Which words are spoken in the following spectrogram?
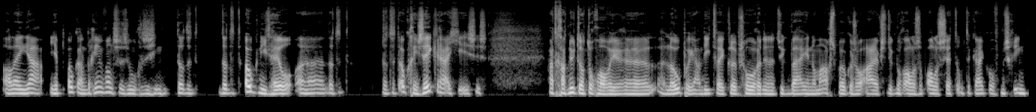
Alleen ja, je hebt ook aan het begin van het seizoen gezien dat het, dat het ook niet heel, eh, dat het dat het ook geen zekerheidje is. Dus, maar het gaat nu dan toch wel weer uh, lopen. Ja, die twee clubs horen er natuurlijk bij. En normaal gesproken zal Ajax natuurlijk nog alles op alles zetten om te kijken of misschien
